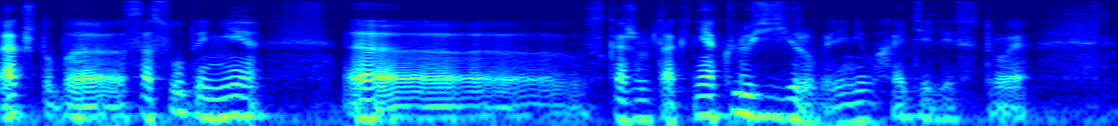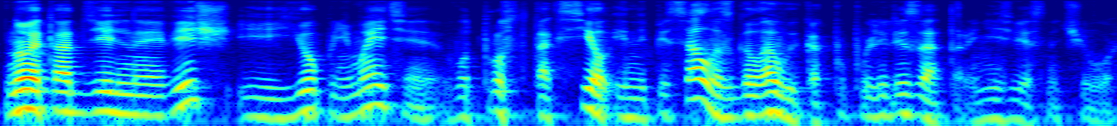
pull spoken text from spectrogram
так, чтобы сосуды не, э, скажем так, не окклюзировали, не выходили из строя. Но это отдельная вещь, и ее, понимаете, вот просто так сел и написал из головы, как популяризатор, неизвестно чего.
